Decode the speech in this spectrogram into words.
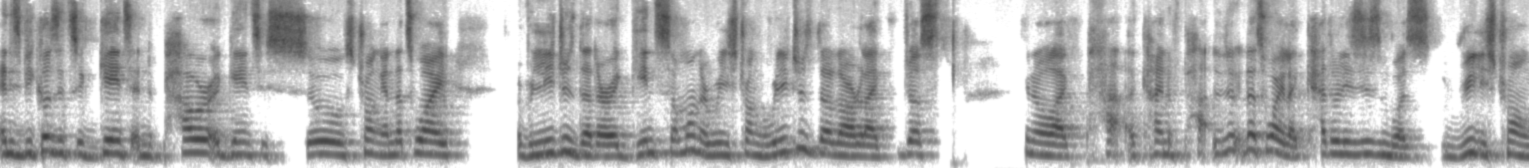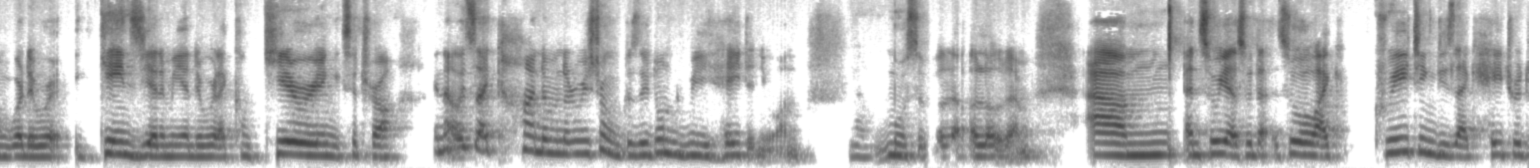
And it's because it's against and the power against is so strong. And that's why religions that are against someone are really strong. Religions that are like just you know like pa- kind of that's why like catholicism was really strong where they were against the enemy and they were like conquering etc and now it's like kind of not really strong because they don't really hate anyone Yeah. most of a lot of them. Um and so yeah so that so like creating this like hatred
